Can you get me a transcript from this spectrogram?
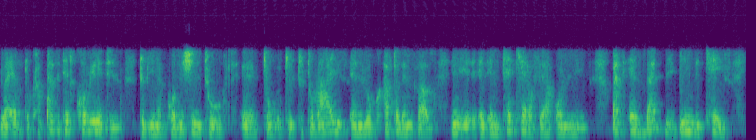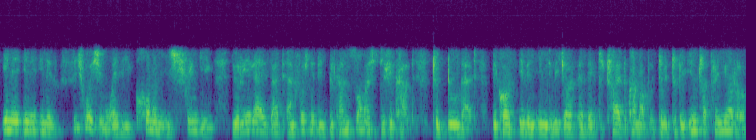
you are able to capacitate communities to be in a position to uh, to, to, to, to rise and look after themselves and, and, take care of their own needs. But as that being the case, in a, in a, in a situation where the economy is shrinking, you realize that unfortunately it becomes so much difficult to do that because even individuals, as they try to come up to, to be entrepreneurial,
